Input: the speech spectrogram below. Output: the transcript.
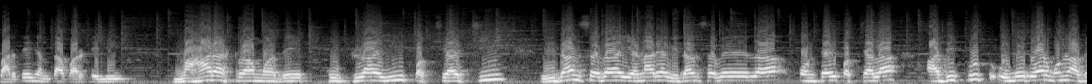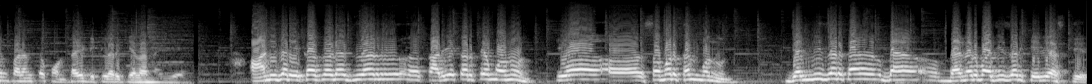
भारतीय जनता पार्टीनी महाराष्ट्रामध्ये कुठलाही पक्षाची विधानसभा येणाऱ्या विधानसभेला कोणत्याही पक्षाला अधिकृत उमेदवार म्हणून अजूनपर्यंत कोणताही डिक्लेअर केला नाहीये. आणि जर एकाकडे जर कार्यकर्ते म्हणून किंवा समर्थन म्हणून ज्यांनी जर काय बॅनरबाजी जर केली असतील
